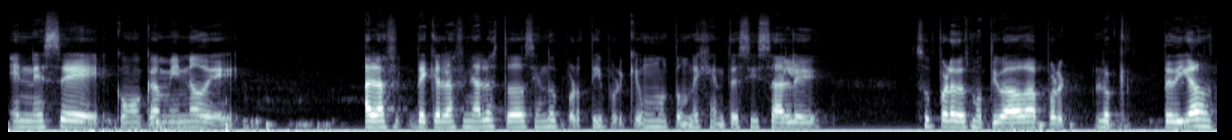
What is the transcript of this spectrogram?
en ese como camino de, a la de que al final lo estás haciendo por ti, porque un montón de gente sí sale súper desmotivada por lo que te digan,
